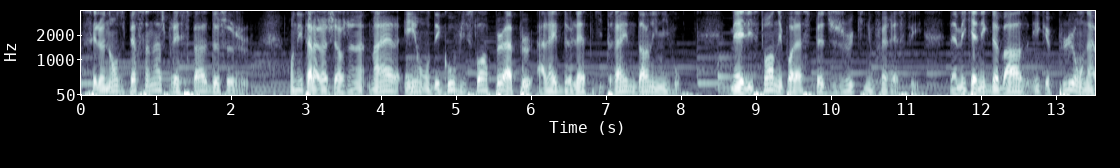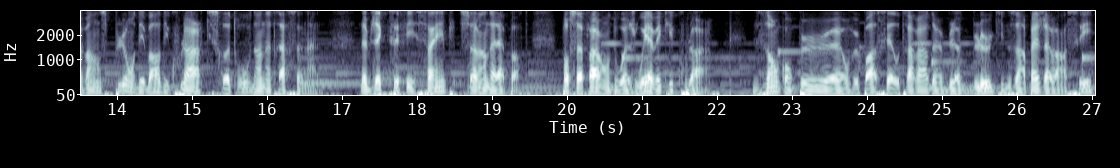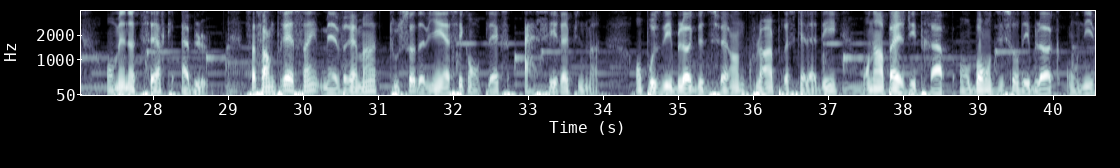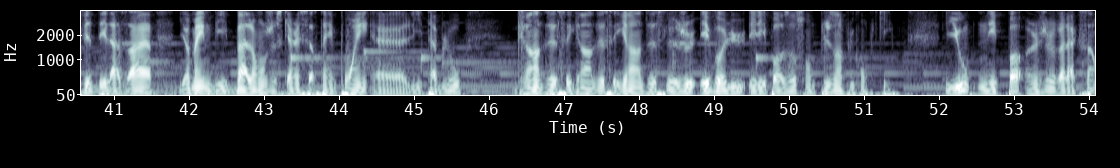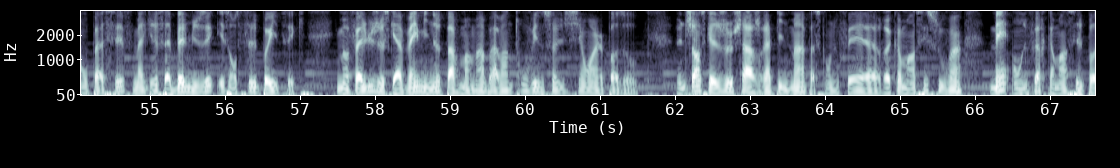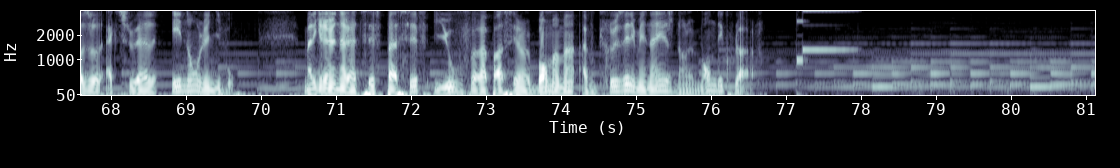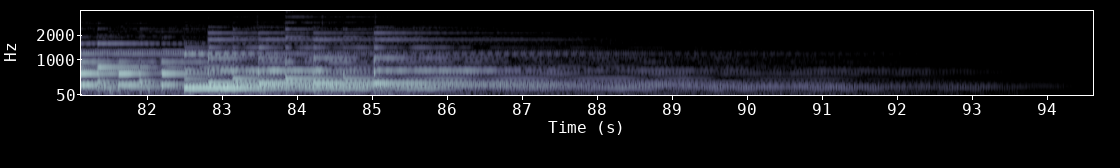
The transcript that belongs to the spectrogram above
c'est le nom du personnage principal de ce jeu. On est à la recherche de notre mère et on découvre l'histoire peu à peu à l'aide de lettres qui traînent dans les niveaux. Mais l'histoire n'est pas l'aspect du jeu qui nous fait rester. La mécanique de base est que plus on avance, plus on débarre des couleurs qui se retrouvent dans notre arsenal. L'objectif est simple, se rendre à la porte. Pour ce faire, on doit jouer avec les couleurs. Disons qu'on peut, euh, veut passer au travers d'un bloc bleu qui nous empêche d'avancer, on met notre cercle à bleu. Ça semble très simple, mais vraiment tout ça devient assez complexe assez rapidement. On pousse des blocs de différentes couleurs pour escalader, on empêche des trappes, on bondit sur des blocs, on évite des lasers, il y a même des ballons jusqu'à un certain point, euh, les tableaux grandissent et grandissent et grandissent, le jeu évolue et les puzzles sont de plus en plus compliqués. You n'est pas un jeu relaxant ou passif malgré sa belle musique et son style poétique. Il m'a fallu jusqu'à 20 minutes par moment avant de trouver une solution à un puzzle. Une chance que le jeu charge rapidement parce qu'on nous fait euh, recommencer souvent, mais on nous fait recommencer le puzzle actuel et non le niveau. Malgré un narratif passif, You vous fera passer un bon moment à vous creuser les ménages dans le monde des couleurs.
